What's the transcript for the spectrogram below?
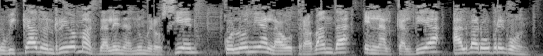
ubicado en Río Magdalena número 100, Colonia La Otra Banda, en la Alcaldía Álvaro Obregón.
